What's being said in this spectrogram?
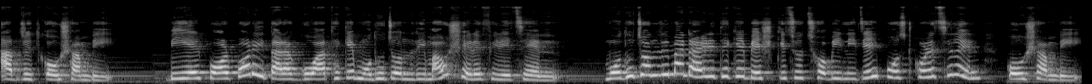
আদৃত কৌশাম্বী। বিয়ের পরপরই তারা গোয়া থেকে মধুচন্দ্রিমাও সেরে ফিরেছেন। মধুচন্দ্রিমা ডায়েরি থেকে বেশ কিছু ছবি নিজেই পোস্ট করেছিলেন কৌশাম্বী।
